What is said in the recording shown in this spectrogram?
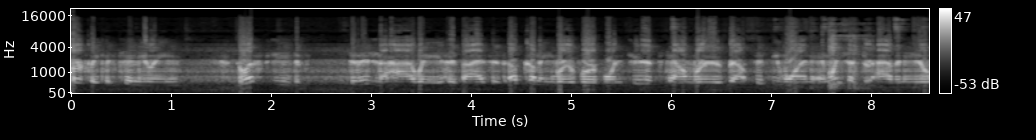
Berkeley continuing, the West Virginia Div- Division of Highways advises upcoming road work on Gerrardstown Road, Route 51, and Winchester Avenue,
